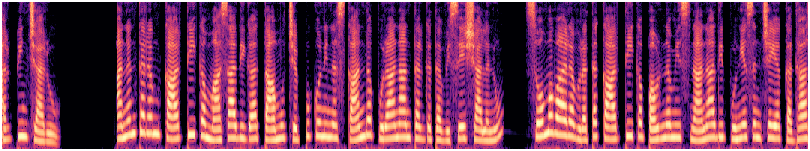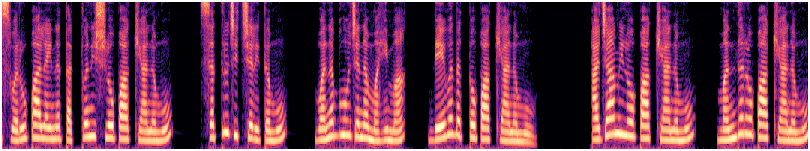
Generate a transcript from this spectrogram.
అర్పించారు. అనంతరం కార్తీక మాసాదిగా తాము చెప్పుకొనిన స్కాంద పురాణాంతర్గత విశేషాలను సోమవార వ్రత కార్తీక పౌర్ణమి స్నానాది పుణ్యసంచయ కథా స్వరూపాలైన తత్వనిశ్లోపాఖ్యానము శత్రుచిచ్చరితము వనభోజన మహిమ దేవదత్తోపాఖ్యానము అజామిలోపాఖ్యానము మందరోపాఖ్యానము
